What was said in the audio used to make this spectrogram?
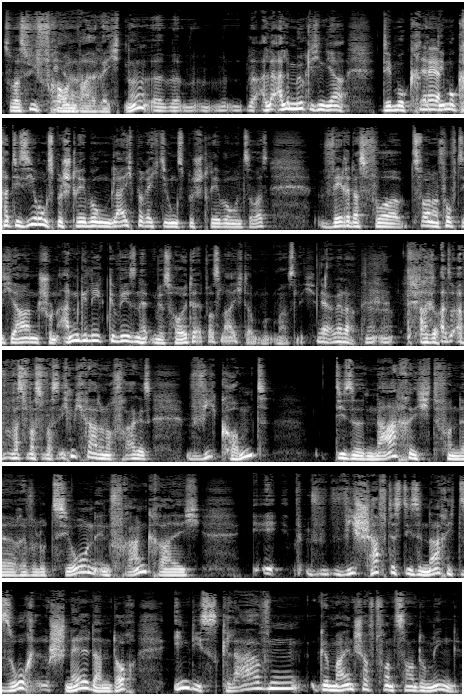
sowas wie Frauenwahlrecht, ja. ne? Äh, alle, alle möglichen, ja, Demokra ja, Demokratisierungsbestrebungen, Gleichberechtigungsbestrebungen und sowas. Wäre das vor 250 Jahren schon angelegt gewesen, hätten wir es heute etwas leichter mutmaßlich. Ja, genau. Also, also was, was, was ich mich gerade noch frage, ist, wie kommt diese Nachricht von der Revolution in Frankreich, wie schafft es diese Nachricht so schnell dann doch in die Sklavengemeinschaft von Saint-Domingue?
